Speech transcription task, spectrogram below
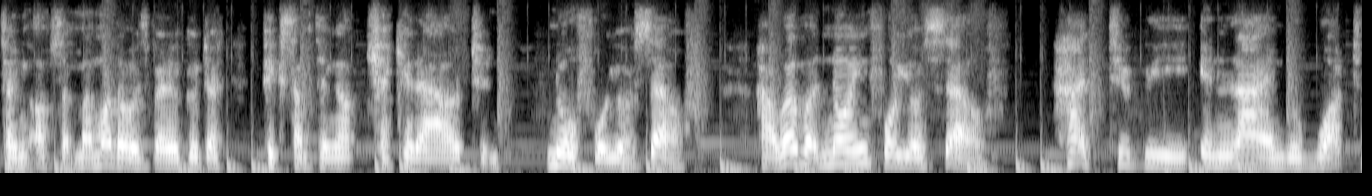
taking up. My mother was very good at pick something up, check it out, and know for yourself. However, knowing for yourself had to be in line with what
